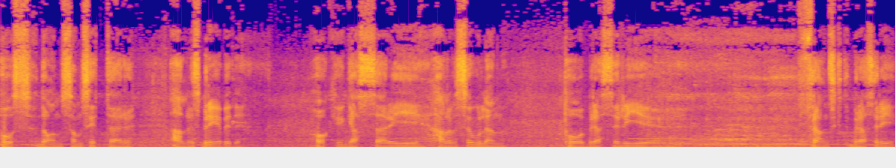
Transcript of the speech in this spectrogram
hos de som sitter alldeles bredvid och gassar i halvsolen på brasseri, franskt brasseri.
